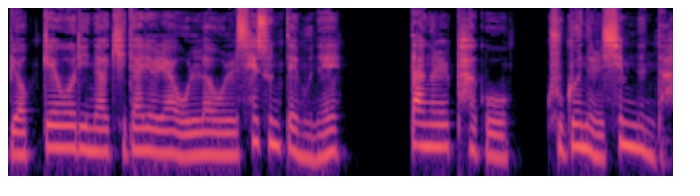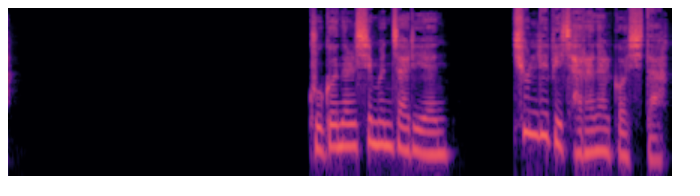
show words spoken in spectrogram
몇 개월이나 기다려야 올라올 새순 때문에 땅을 파고 구근을 심는다. 구근을 심은 자리엔 튤립이 자라날 것이다.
